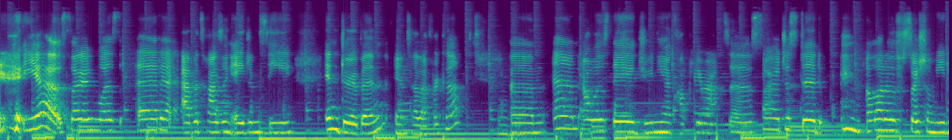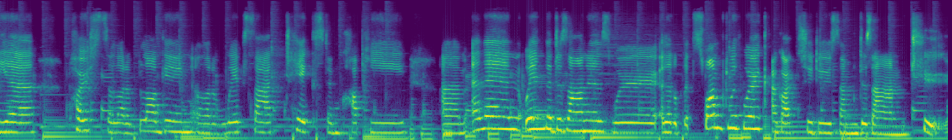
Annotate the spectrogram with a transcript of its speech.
yeah, so it was at an advertising agency in Durban, in South Africa. Mhm. Um, and I was their junior copywriter. So I just did a lot of social media posts, a lot of blogging, a lot of website text and copy. Um, and then when the designers were a little bit swamped with work, I got to do some design too.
